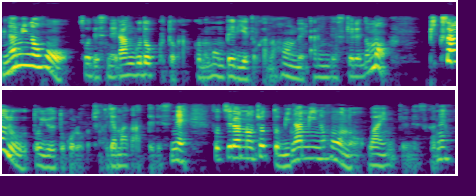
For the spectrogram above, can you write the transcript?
南の方、そうですね、ラングドックとか、このモンペリエとかの本であるんですけれども、ピクサンルーというところ、ちょっと山があってですね、そちらのちょっと南の方のワインっていうんですかね。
